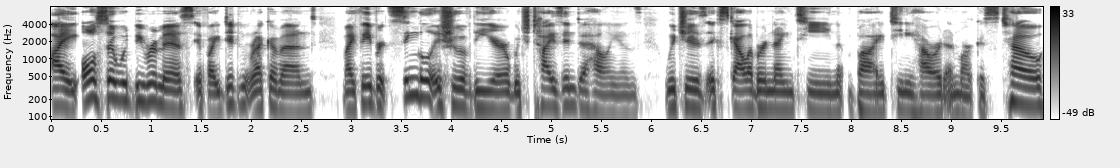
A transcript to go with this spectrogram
I also would be remiss if I didn't recommend my favorite single issue of the year, which ties into Hellions, which is Excalibur 19 by Tini Howard and Marcus To.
